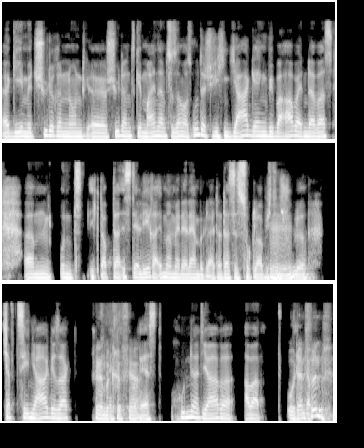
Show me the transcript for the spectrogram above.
äh, gehe mit Schülerinnen und äh, Schülern gemeinsam zusammen aus unterschiedlichen Jahrgängen, wir bearbeiten da was. Ähm, und ich glaube, da ist der Lehrer immer mehr der Lernbegleiter. Das ist so, glaube ich, die mhm. Schule. Ich habe zehn Jahre gesagt. Schöner Begriff, ja. Erst 100 Jahre, aber. Oder in fünf.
